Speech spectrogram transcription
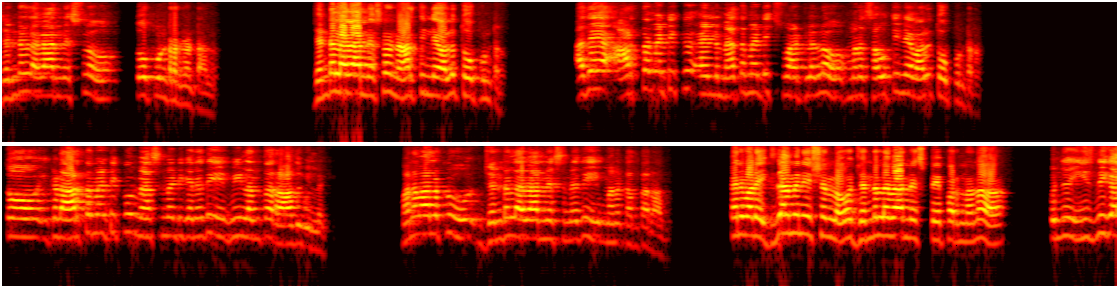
జనరల్ అవేర్నెస్లో తోపుంటారు అన్నట్టు వాళ్ళు జనరల్ అవేర్నెస్లో నార్త్ ఇండియా వాళ్ళు తోపుంటారు. అదే ఆర్థమెటిక్ అండ్ మ్యాథమెటిక్స్ వాటిలలో మన సౌత్ ఇండియా వాళ్ళు తోపుంటారు. సో ఇక్కడ ఆర్థమెటిక్ మ్యాథమెటిక్ అనేది వీళ్ళంతా రాదు వీళ్ళకి. మన వాళ్ళకు జనరల్ అవేర్నెస్ అనేది మనకంతా రాదు. కానీ వాడు ఎగ్జామినేషన్లో జనరల్ అవేర్నెస్ పేపర్ నాన్న కొంచెం ఈజీగా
